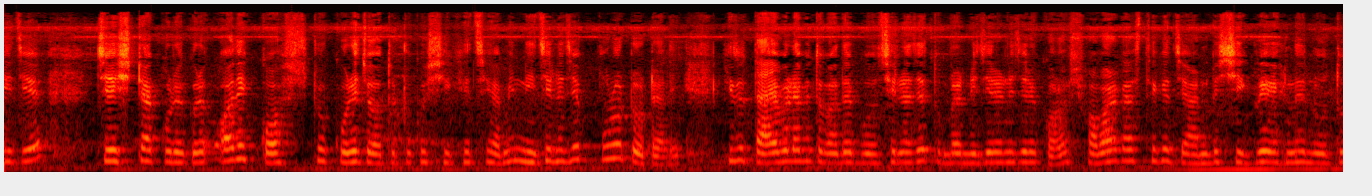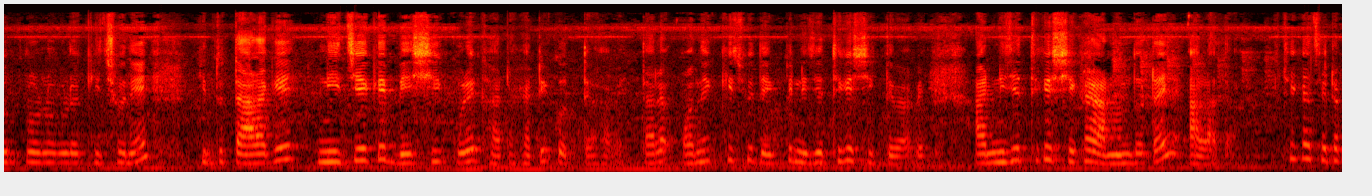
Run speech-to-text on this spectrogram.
নিজে চেষ্টা করে করে অনেক কষ্ট করে যতটুকু শিখেছি আমি নিজে নিজে পুরো টোটালি কিন্তু তাই বলে আমি তোমাদের বলছি না যে তোমরা নিজেরা নিজেরা করো, সবার কাছ থেকে জানবে, শিখবে, এখানে নতুন পুরনোগুলো কিছু নেই, কিন্তু তার আগে নিজেকে বেশি করে ঘাটাঘাটি করতে হবে। তাহলে অনেক কিছু দেখবে, নিজের থেকে শিখতে পারবে। আর নিজের থেকে শেখার আনন্দটাই আলাদা। ঠিক আছে, এটা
